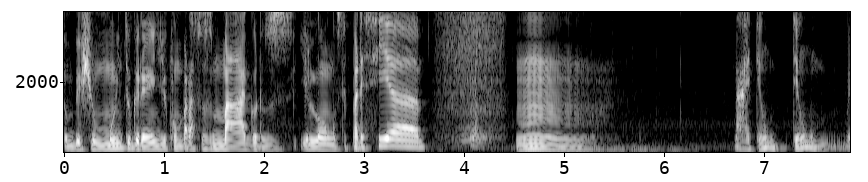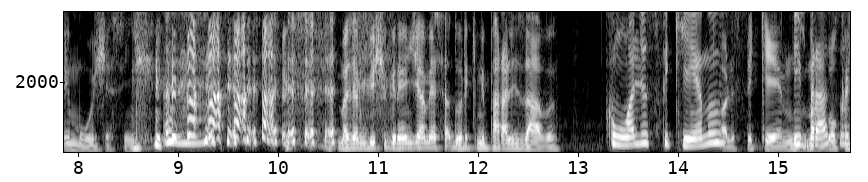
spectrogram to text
um bicho muito grande, com braços magros e longos. Parecia. Hum. Ai, tem um, tem um emoji assim. Mas era um bicho grande e ameaçador que me paralisava. Com olhos pequenos. Olhos pequenos, E uma braços boca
